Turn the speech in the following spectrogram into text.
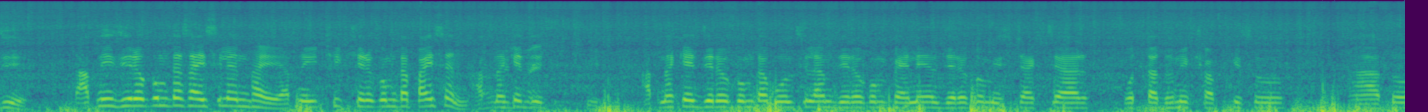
জি তা আপনি যেরকমটা চাইছিলেন ভাই আপনি ঠিক সেরকমটা পাইছেন? আপনাকে যে আপনাকে যেরকমটা বলছিলাম যেরকম প্যানেল যেরকম স্ট্রাকচার অত্যাধুনিক সব কিছু তো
